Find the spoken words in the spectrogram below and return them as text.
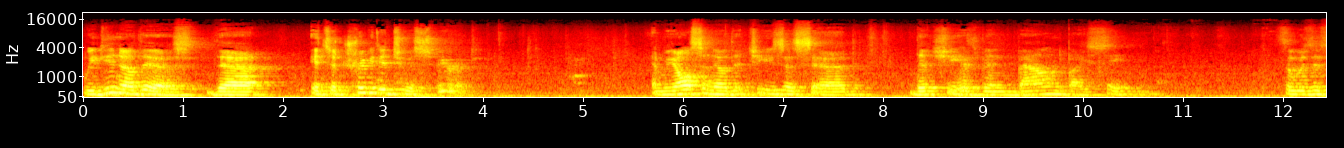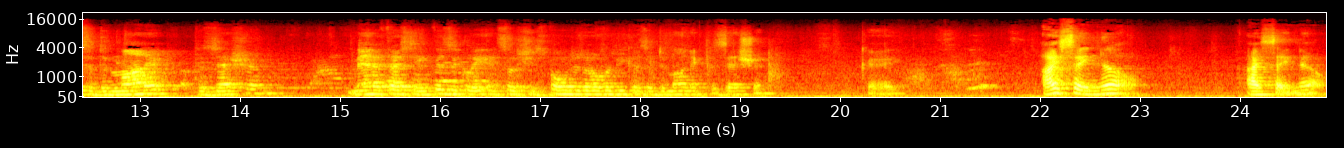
We do know this that it's attributed to a spirit. And we also know that Jesus said that she has been bound by Satan. So was this a demonic possession manifesting physically, and so she's folded over because of demonic possession? Okay. I say no. I say no.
